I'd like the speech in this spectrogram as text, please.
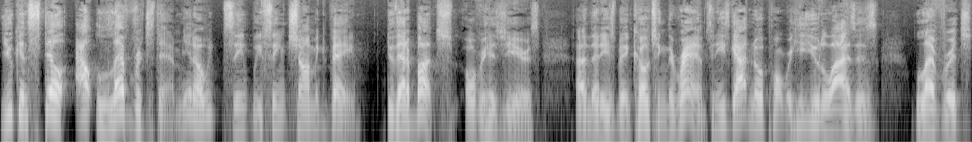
you can still out leverage them. You know, we've seen we've seen Sean McVay do that a bunch over his years uh, that he's been coaching the Rams, and he's gotten to a point where he utilizes leverage.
